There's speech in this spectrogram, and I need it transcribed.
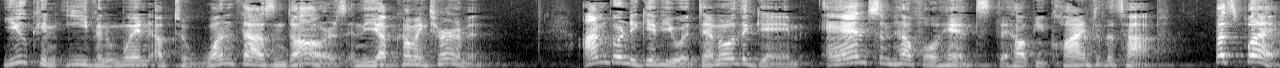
You can even win up to $1,000 in the upcoming tournament. I'm going to give you a demo of the game and some helpful hints to help you climb to the top. Let's play!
